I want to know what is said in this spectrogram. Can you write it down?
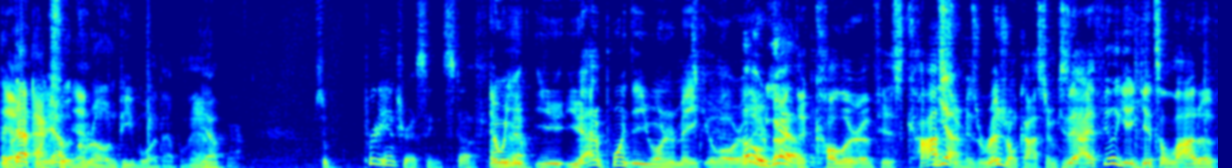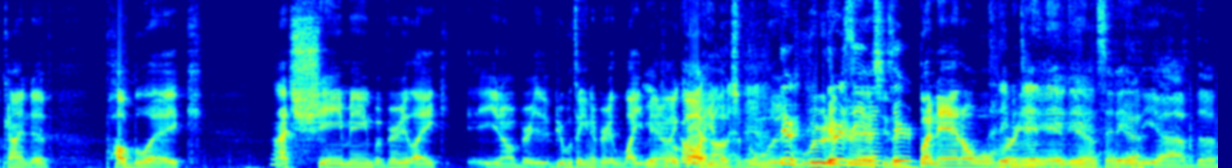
At Yeah, that point, actual yeah. grown people at that point. Yeah. yeah. So pretty interesting stuff. And we, yeah. you, you had a point that you wanted to make a little earlier Oh, about yeah. the color of his costume, Yeah. his original costume, because I feel like it gets a lot of kind of public, not shaming, but very like you know, very people taking it very light Yeah, manner. Like, oh, he looks it, yeah. lu- There- ludicrous. even- He's there- like banana Wolverine. even, did, they, they yeah. even said it Yeah. in the uh, the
